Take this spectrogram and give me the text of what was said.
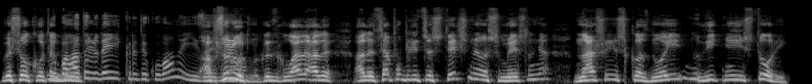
високого так Ну, би багато людей критикували її за Абсолютно критикували, але, але це публіцистичне осмислення нашої складної новітньої історії.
